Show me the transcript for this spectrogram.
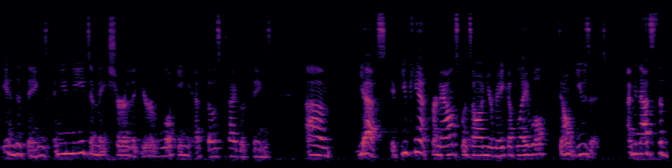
into things, and you need to make sure that you're looking at those type of things. Um, yes, if you can't pronounce what's on your makeup label, don't use it. I mean, that's the,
